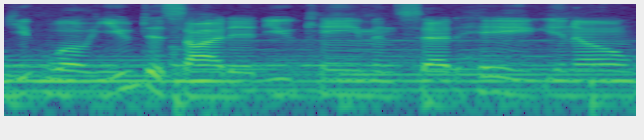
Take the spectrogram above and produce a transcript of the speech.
you, well, you decided. You came and said, "Hey, you know,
